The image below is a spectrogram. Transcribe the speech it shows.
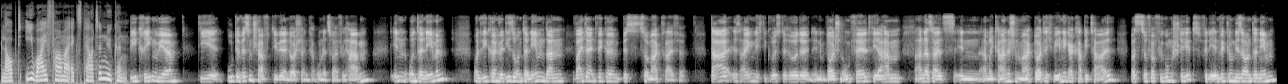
glaubt EY-Pharma-Experte Nüken. Wie kriegen wir die gute Wissenschaft, die wir in Deutschland ohne Zweifel haben, in Unternehmen? Und wie können wir diese Unternehmen dann weiterentwickeln bis zur Marktreife? Da ist eigentlich die größte Hürde in dem deutschen Umfeld. Wir haben anders als im amerikanischen Markt deutlich weniger Kapital, was zur Verfügung steht für die Entwicklung dieser Unternehmen.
